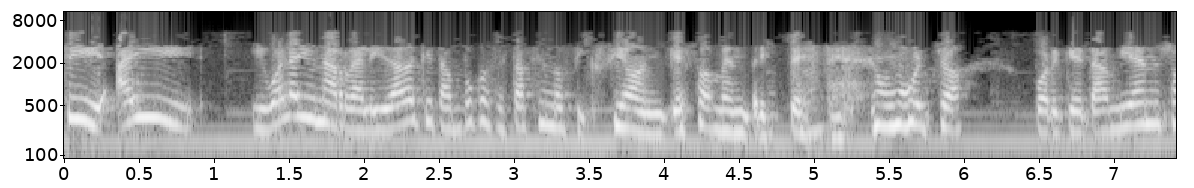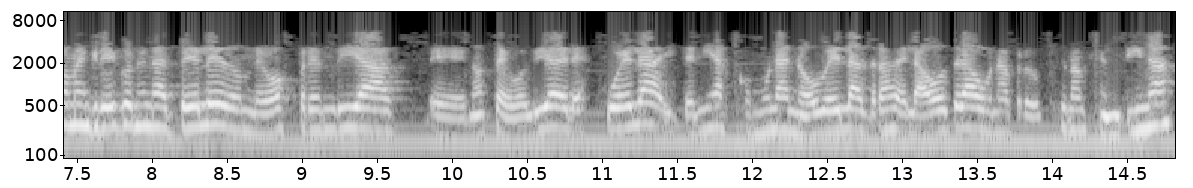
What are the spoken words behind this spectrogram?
Sí, hay igual hay una realidad que tampoco se está haciendo ficción, que eso me entristece mucho, porque también yo me crié con una tele donde vos prendías, eh, no sé, volvía de la escuela y tenías como una novela atrás de la otra, una producción argentina,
